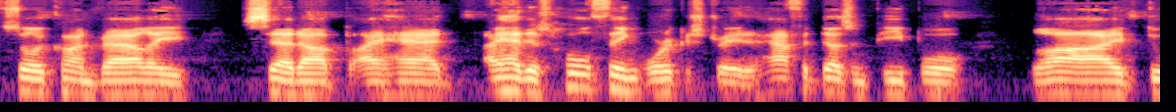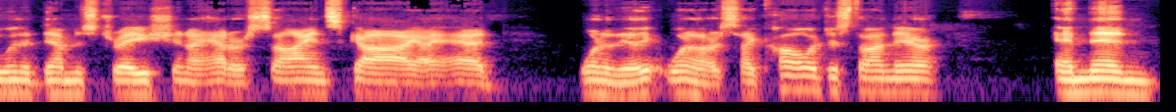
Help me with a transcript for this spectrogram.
Silicon Valley set up. I had I had this whole thing orchestrated, half a dozen people live doing the demonstration. I had our science guy. I had one of the one of our psychologists on there, and then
